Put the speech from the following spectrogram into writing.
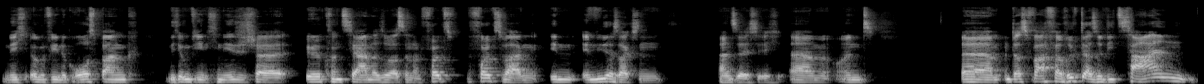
nicht irgendwie eine Großbank, nicht irgendwie ein chinesischer Ölkonzern oder sowas, sondern Volks, Volkswagen in, in Niedersachsen ansässig. Ähm, und, ähm, und das war verrückt. Also die Zahlen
